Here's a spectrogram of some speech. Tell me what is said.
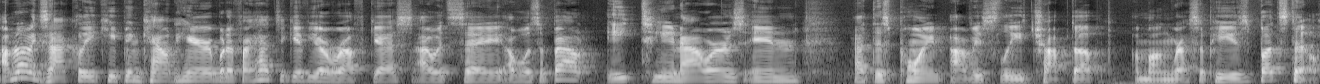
I'm not exactly keeping count here, but if I had to give you a rough guess, I would say I was about 18 hours in at this point, obviously chopped up among recipes, but still.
